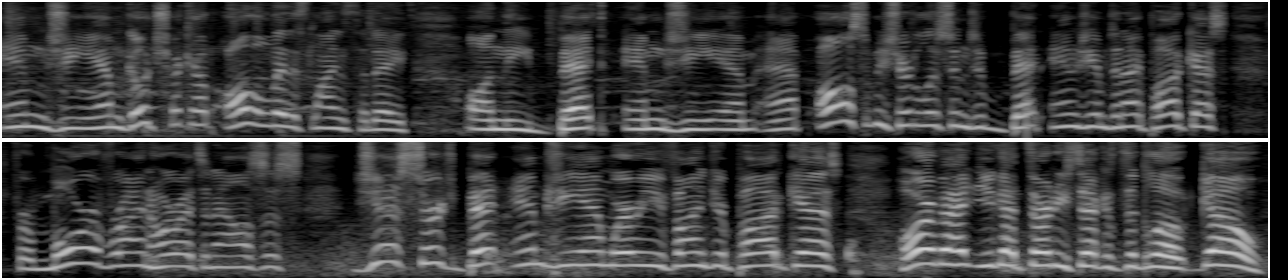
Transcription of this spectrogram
MGM. Go check out all the latest lines today on the Bet MGM app. Also, be sure to listen to Bet MGM Tonight podcast for more of Ryan Horvat's analysis. Just search Bet MGM wherever you find your podcast. Horvat, you got 30 seconds to gloat. Go.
